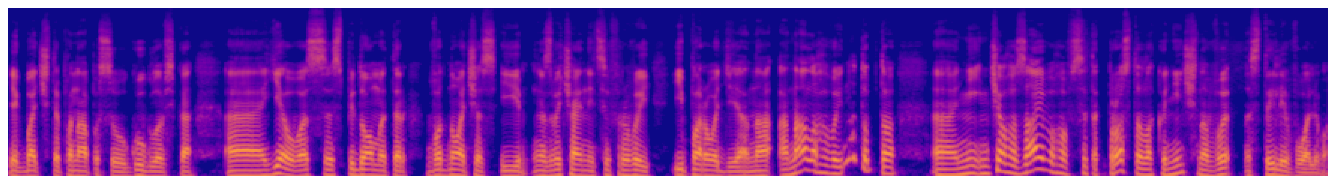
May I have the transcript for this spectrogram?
як бачите по напису гугловська. Е, Є у вас спідометр водночас і звичайний цифровий, і пародія на аналоговий. Ну тобто е, нічого зайвого, все так просто лаконічно в стилі Volvo.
